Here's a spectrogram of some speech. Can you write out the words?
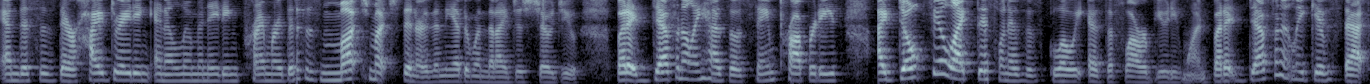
and this is their hydrating and illuminating primer. This is much much thinner than the other one that i just showed you but it definitely has those same properties. I don't feel like this one is as glowy as the flower beauty one but it definitely definitely gives that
